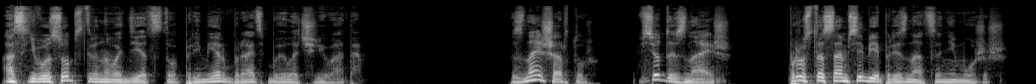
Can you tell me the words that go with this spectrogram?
А с его собственного детства пример брать было чревато. Знаешь, Артур, все ты знаешь. Просто сам себе признаться не можешь.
